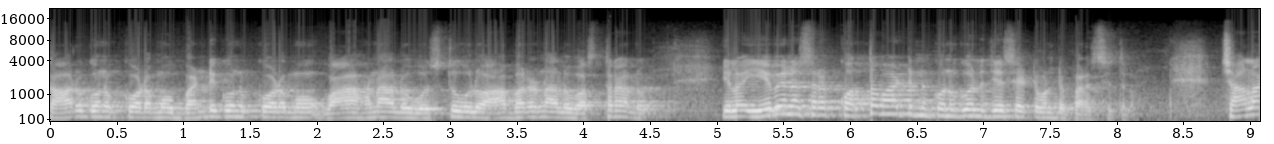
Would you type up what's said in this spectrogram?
కారు కొనుక్కోవడము బండి కొనుక్కోవడము వాహనాలు వస్తువులు ఆభరణాలు వస్త్రాలు ఇలా ఏవైనా సరే కొత్త వాటిని కొనుగోలు చేసేటువంటి పరిస్థితులు. చాలా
